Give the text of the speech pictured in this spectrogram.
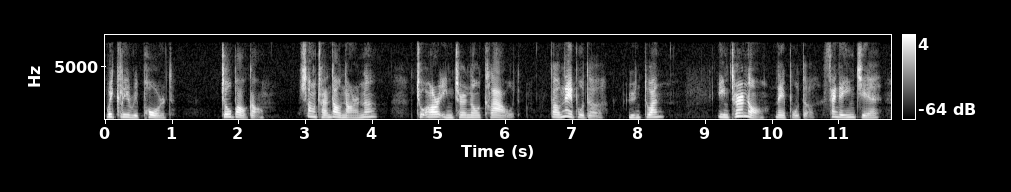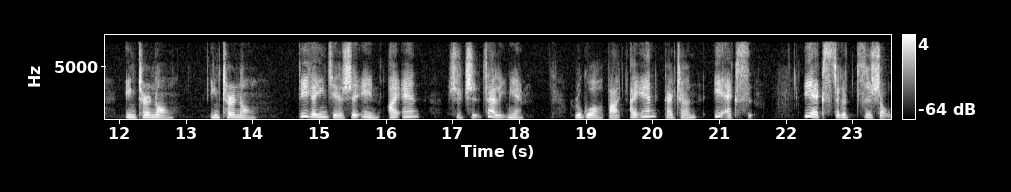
weekly report 周报告。上传到哪儿呢？To our internal cloud 到内部的云端。internal 内部的三个音节 internal internal 第一个音节是 in i n 是指在里面。 如果把 i n 改成 e x，e x 这个字首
